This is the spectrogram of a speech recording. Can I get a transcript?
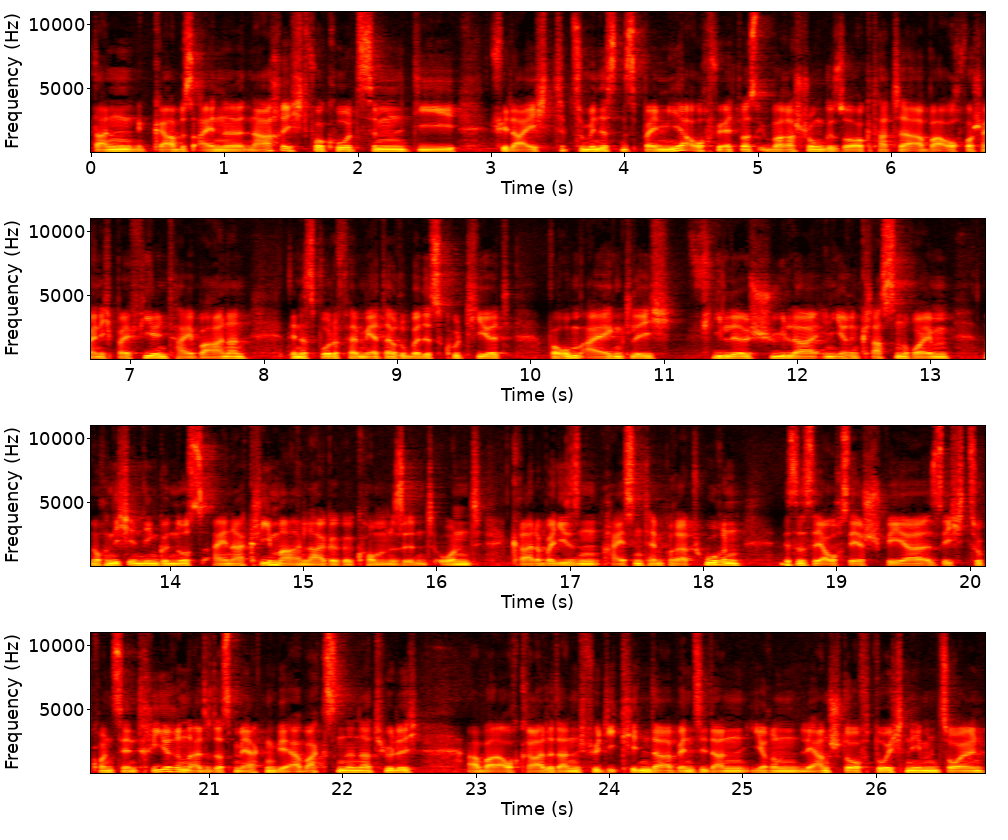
dann gab es eine Nachricht vor kurzem, die vielleicht zumindest bei mir auch für etwas Überraschung gesorgt hatte, aber auch wahrscheinlich bei vielen Taiwanern, denn es wurde vermehrt darüber diskutiert, warum eigentlich viele Schüler in ihren Klassenräumen noch nicht in den Genuss einer Klimaanlage gekommen sind. Und gerade bei diesen heißen Temperaturen ist es ja auch sehr schwer, sich zu konzentrieren. Also das merken wir Erwachsene natürlich, aber auch gerade dann für die Kinder, wenn sie dann ihren Lernstoff durchnehmen sollen.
